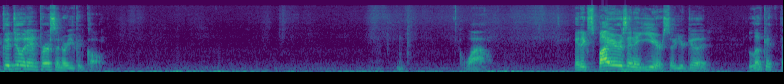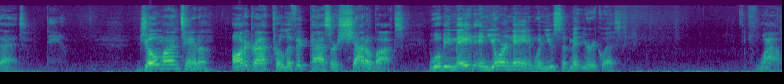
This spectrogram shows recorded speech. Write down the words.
You could do it in person or you could call. Wow. It expires in a year, so you're good. Look at that. Damn. Joe Montana, autographed prolific passer shadow box will be made in your name when you submit your request. Wow.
